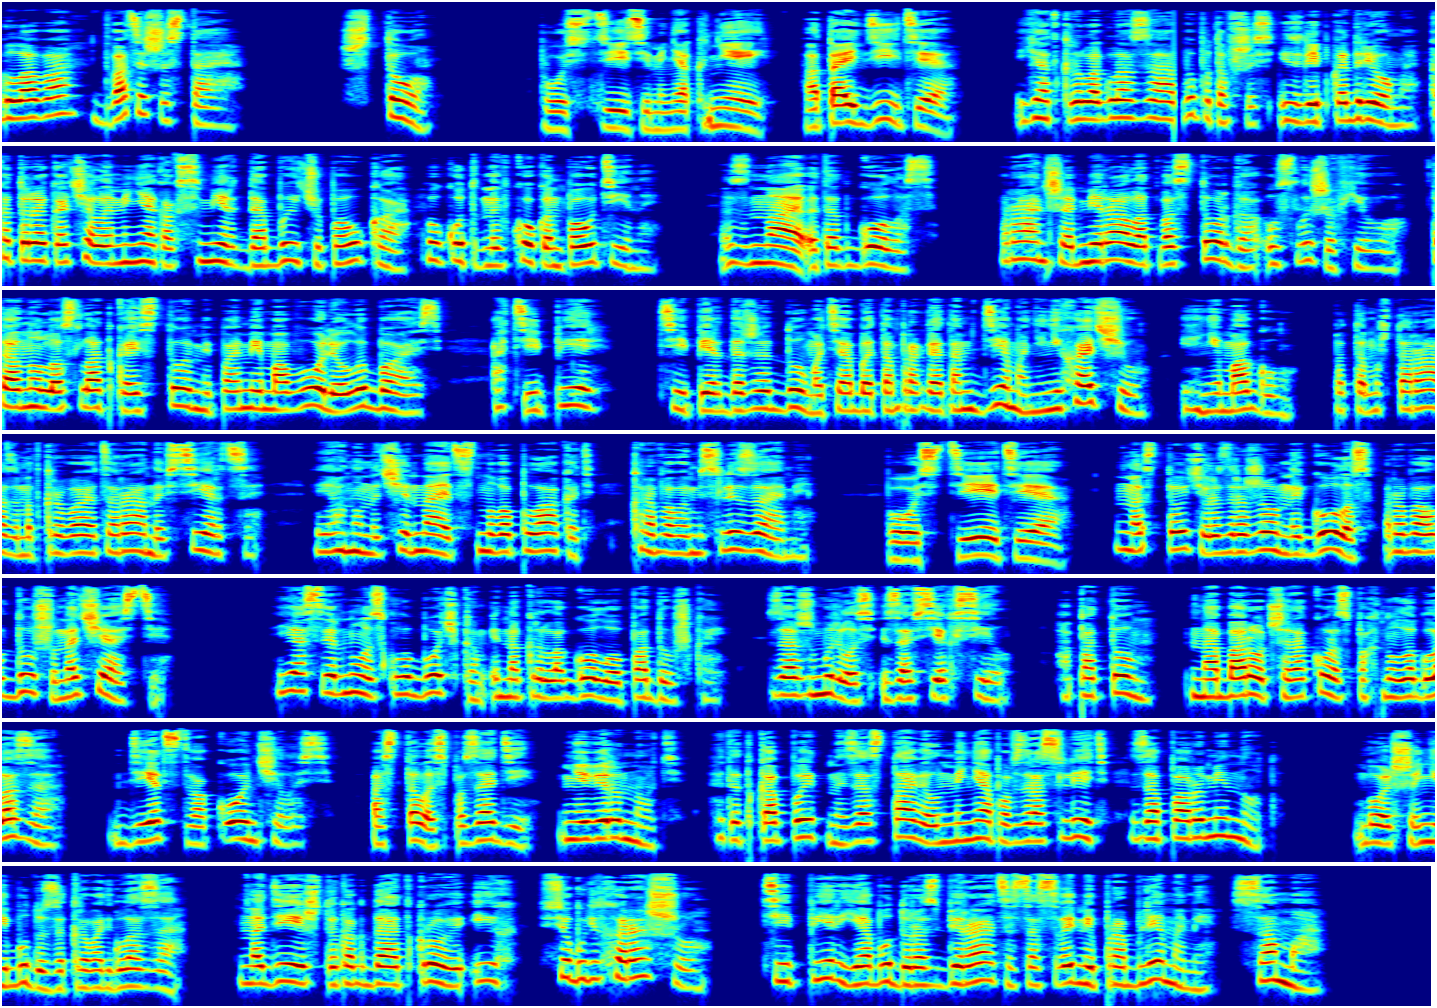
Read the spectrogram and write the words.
Глава двадцать шестая. Что? «Пустите меня к ней! Отойдите!» Я открыла глаза, выпутавшись из липкой дремы, которая качала меня, как смерть добычу паука, укутанный в кокон паутины. Знаю этот голос. Раньше обмирала от восторга, услышав его. Тонула в сладкой истоме, помимо воли улыбаясь. А теперь... Теперь даже думать об этом проклятом демоне не хочу и не могу, потому что разом открываются раны в сердце, и оно начинает снова плакать кровавыми слезами. «Пустите!» Настойчиво раздраженный голос рвал душу на части. Я свернулась клубочком и накрыла голову подушкой. Зажмурилась изо всех сил. А потом, наоборот, широко распахнула глаза. Детство кончилось. Осталось позади. Не вернуть. Этот копытный заставил меня повзрослеть за пару минут. Больше не буду закрывать глаза. Надеюсь, что когда открою их, все будет хорошо. Теперь я буду разбираться со своими проблемами сама.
